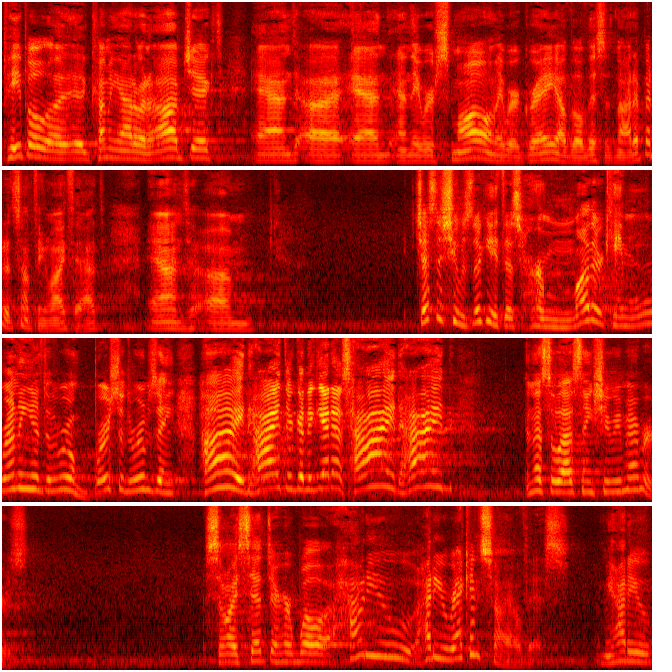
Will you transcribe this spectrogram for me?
people uh, coming out of an object, and, uh, and, and they were small and they were gray, although this is not it, but it's something like that. And um, just as she was looking at this, her mother came running into the room, burst into the room saying, Hide, hide, they're going to get us, hide, hide. And that's the last thing she remembers. So I said to her, Well, how do you, how do you reconcile this? I mean, how do you,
